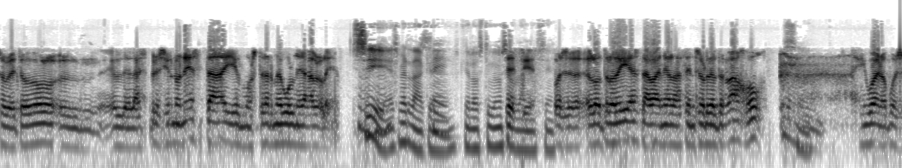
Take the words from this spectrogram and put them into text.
sobre todo el, el de la expresión honesta y el mostrarme vulnerable. Sí, es verdad que, Sí. que lo estuvimos Sí, hablando, sí. sí. Pues eh, el otro día estaba en el ascensor del trabajo y bueno, pues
